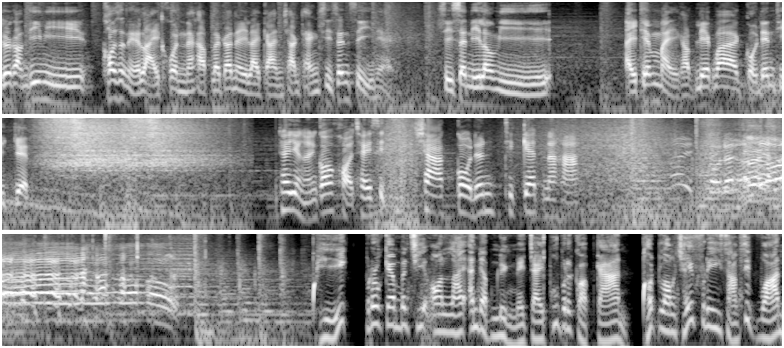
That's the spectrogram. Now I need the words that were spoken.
ด้วยความที่มีข้อเสนอหลายคนนะครับ แล้วก็ในรายการชักแทงซีซั่น4เนี่ยซีซั่นนี้เรามีไอเทมใหม่ครับ เรียกว่า Golden Ticket ถ้าอย่างนั้นก็ขอใช้สิทธิ์ ชาโกลเด้นทิกเก็ตนะคะโกลเด้นทิกเก็ตพีคโปรแกรมบัญชีออนไลน์อันดับหนึ่งในใจผู้ประกอบการ ทดลองใช้ฟรี 30 วัน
